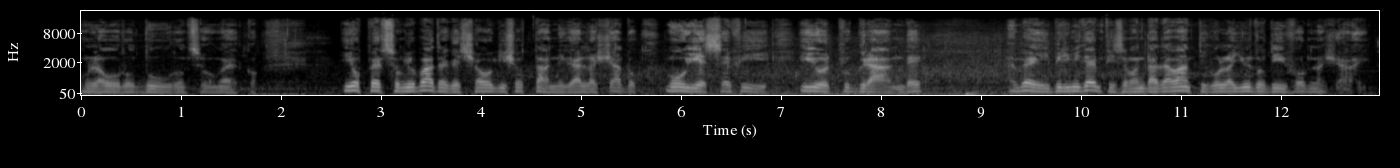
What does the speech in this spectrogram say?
un lavoro duro, insomma, ecco. Io ho perso mio padre che avevo 18 anni, che ha lasciato moglie e sei figli, io il più grande, e beh, i primi tempi siamo andati avanti con l'aiuto dei fornaciai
